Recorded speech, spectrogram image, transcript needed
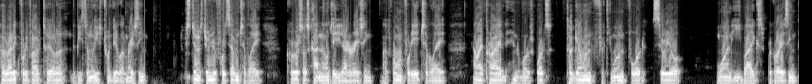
Reddick 45 Toyota, The Beast Unleashed 2311 Racing, Jonas Jr. 47 Chevrolet, Kroger slash Cottonelle JD Dyer Racing, Last 4148 Chevrolet, Ally Pride, Hendrick Motorsports, Todd Gilliland 51 Ford, Serial 1 e bikes, Rick Racing,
